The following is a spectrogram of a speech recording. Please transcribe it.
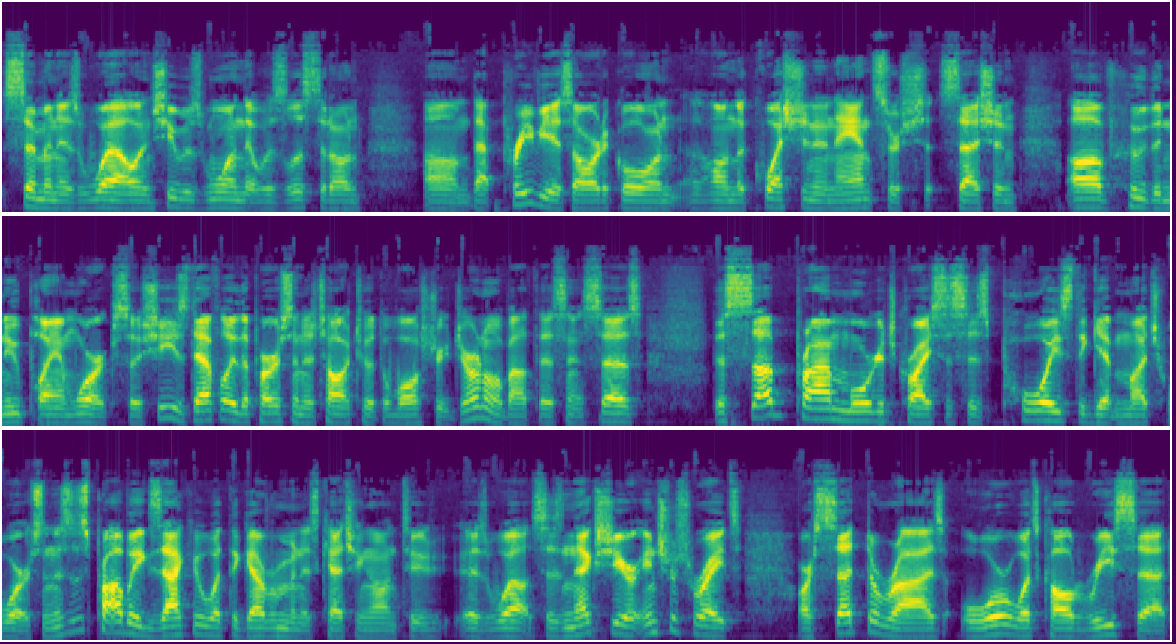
Simon as well, and she was one that was listed on um, that previous article on on the question and answer sh- session of who the new plan works. So she's definitely the person to talk to at the Wall Street Journal about this. And it says the subprime mortgage crisis is poised to get much worse. And this is probably exactly what the government is catching on to as well. It says next year interest rates are set to rise, or what's called reset,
